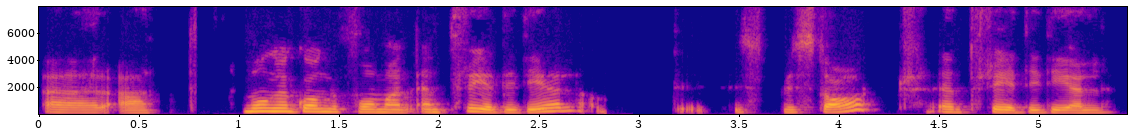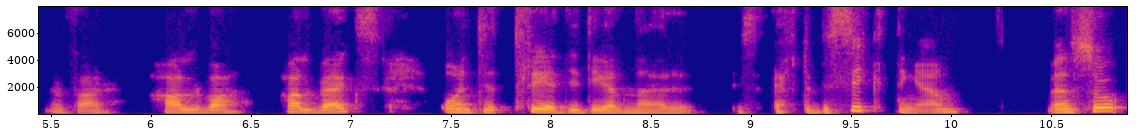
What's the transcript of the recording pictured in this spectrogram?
är att många gånger får man en tredjedel vid start, en tredjedel ungefär halva, halvvägs och en tredjedel när, efter besiktningen. Men så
